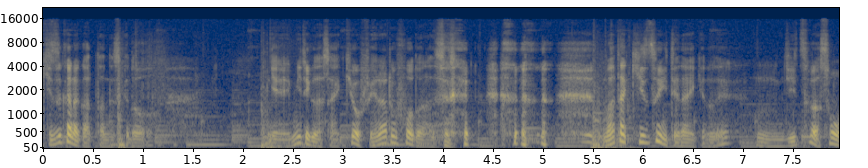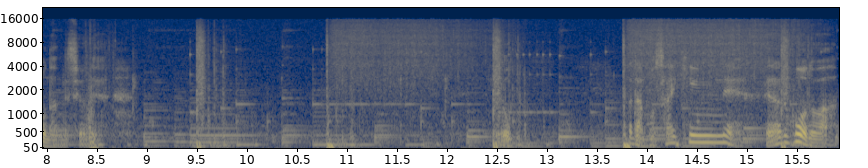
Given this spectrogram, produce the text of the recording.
気づかなかったんですけどいや見てください。今日フェラルフォードなんですよね。また気づいてないけどね、うん、実はそうなんですよね。ただもう最近ねフェラルフォードは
